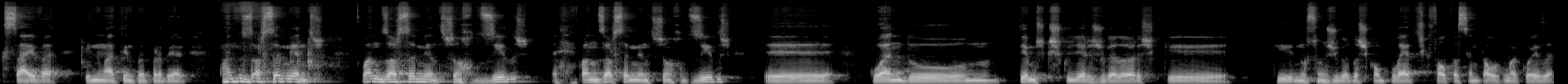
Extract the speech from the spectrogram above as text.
que saiba e não há tempo a perder. Quando os orçamentos, quando os orçamentos são reduzidos, quando os orçamentos são reduzidos, eh, quando temos que escolher jogadores que, que não são jogadores completos, que falta sempre alguma coisa,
